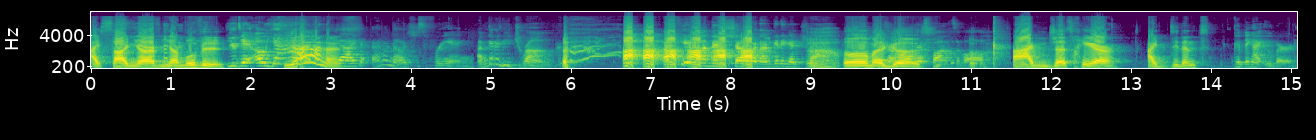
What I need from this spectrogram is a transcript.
I saw in your in your movie. You did? Oh yeah. Yes. Yeah. I, I don't know. It's just freeing. I'm gonna be drunk. I came on this show and I'm gonna get drunk. Oh my You guys are all gosh. responsible. I'm just here. I didn't. Good thing I Ubered.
